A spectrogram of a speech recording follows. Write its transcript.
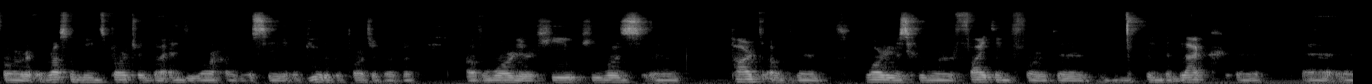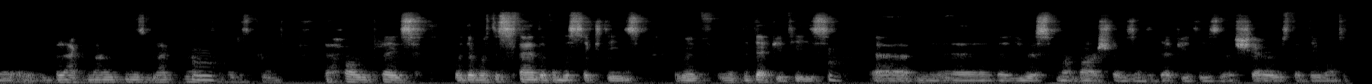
for Russell Means portrait by Andy Warhol, you'll see a beautiful portrait of a, of a warrior. He, he was uh, part of the warriors who were fighting for the in the black uh, uh, black mountains black mm. mountain mm. what is called the holy place where there was the standoff in the 60s with with the deputies mm. uh, uh the U.S. marshals and the deputies, the sheriffs, that they wanted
